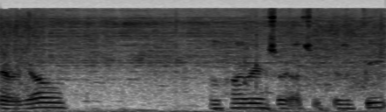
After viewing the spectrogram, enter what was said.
There we go. I'm hungry, so let's eat this beet.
